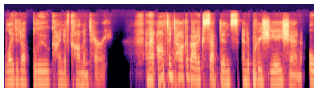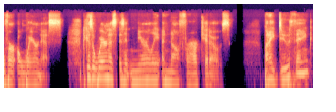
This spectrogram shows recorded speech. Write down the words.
lighted up blue kind of commentary. And I often talk about acceptance and appreciation over awareness because awareness isn't nearly enough for our kiddos. But I do think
